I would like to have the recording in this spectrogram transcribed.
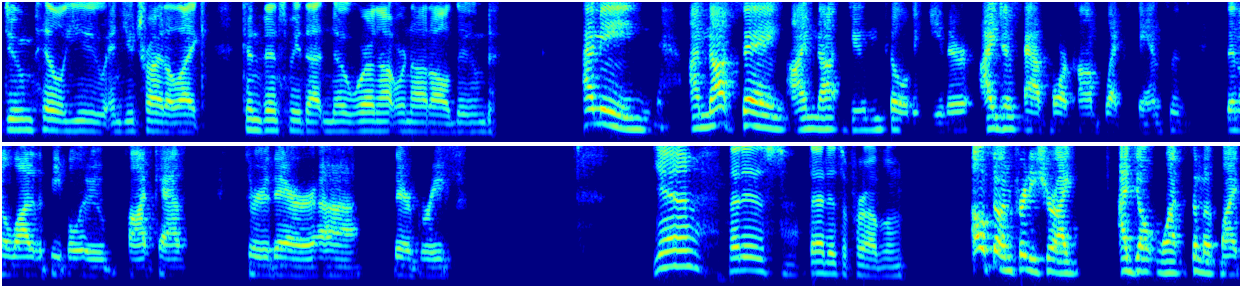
doom pill you and you try to like convince me that no, we're not. We're not all doomed. I mean, I'm not saying I'm not doom pilled either. I just have more complex stances than a lot of the people who podcast through their uh, their grief. Yeah, that is that is a problem. Also, I'm pretty sure I I don't want some of my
